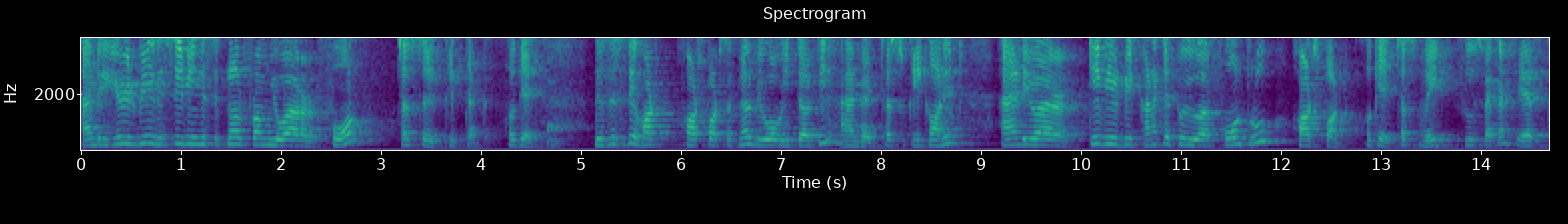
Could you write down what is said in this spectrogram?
And you will be receiving the signal from your phone. Just uh, click that. Okay. This is the hot hotspot signal Vivo V30 and uh, just click on it and your TV will be connected to your phone through hotspot. Okay just wait few seconds. Yes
